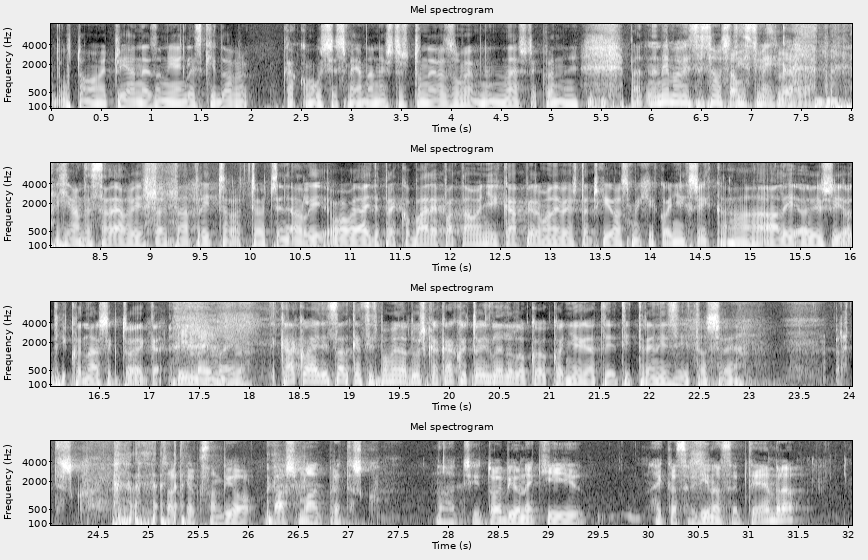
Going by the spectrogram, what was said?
u tom momentu ja ne znam ni engleski dobro, kako mogu se smijem na nešto što ne razumem, ne, znaš, tako ne, pa nema veze, samo, samo ti smej. I onda sad, evo vidiš, to je ta priča, čoče, ali ovo, ajde preko bare, pa tamo njih kapiramo, ne veštački osmeh je kod njih svih, a, ali viš i odi kod našeg čoveka. Ima, ima, ima. Kako, ajde sad kad si spomenuo Duška, kako je to izgledalo kod, kod njega, ti, ti trenizi i to sve? Preteško. Čak ako sam bio baš mlad, preteško. Znači, to je bio neki, neka sredina septembra,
